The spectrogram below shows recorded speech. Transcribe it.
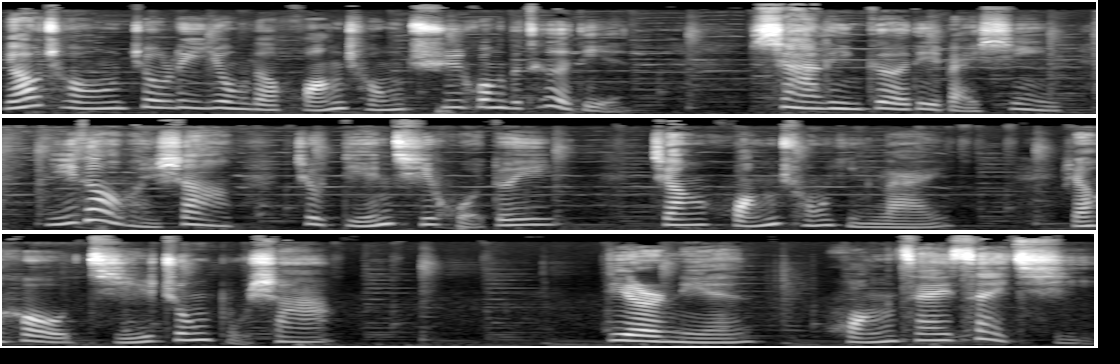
姚崇就利用了蝗虫驱光的特点，下令各地百姓一到晚上就点起火堆，将蝗虫引来，然后集中捕杀。第二年蝗灾再起，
